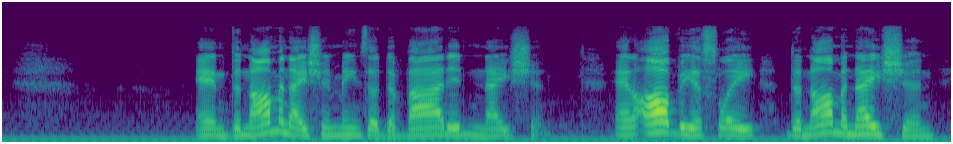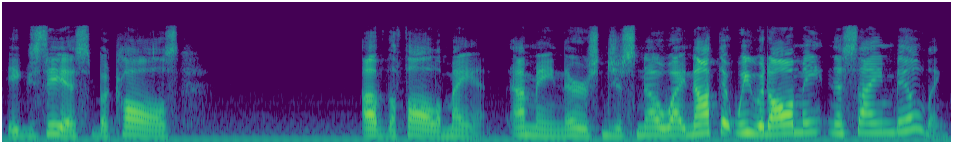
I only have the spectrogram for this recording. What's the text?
and denomination means a divided nation. And obviously, denomination exists because of the fall of man. I mean, there's just no way. Not that we would all meet in the same building.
